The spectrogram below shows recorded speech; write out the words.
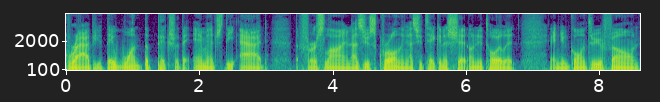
grab you. They want the picture, the image, the ad, the first line as you're scrolling, as you're taking a shit on your toilet and you're going through your phone,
